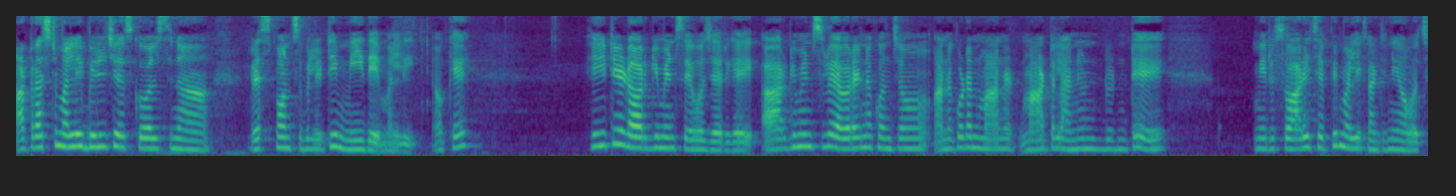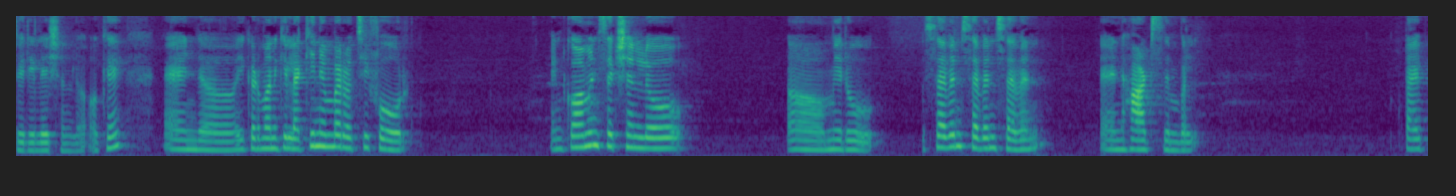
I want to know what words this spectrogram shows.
ఆ ట్రస్ట్ మళ్ళీ బిల్డ్ చేసుకోవాల్సిన రెస్పాన్సిబిలిటీ మీదే మళ్ళీ ఓకే హీటెడ్ ఆర్గ్యుమెంట్స్ ఏవో జరిగాయి. ఆర్గ్యుమెంట్స్లో ఎవరైనా కొంచెం అనకూడని మాన మాటలు అని ఉంటుంటే మీరు సారీ చెప్పి మళ్ళీ కంటిన్యూ అవ్వచ్చు ఈ రిలేషన్లో ఓకే అండ్ ఇక్కడ మనకి లక్కీ నెంబర్ వచ్చి ఫోర్ అండ్ కామెంట్ సెక్షన్లో మీరు seven seven seven and heart symbol type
